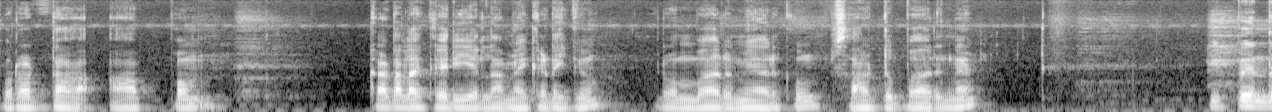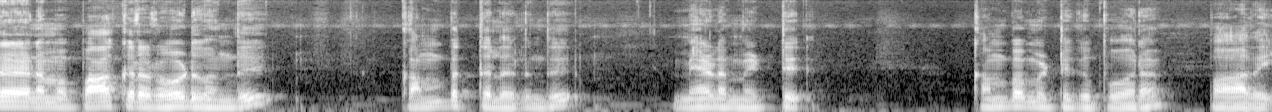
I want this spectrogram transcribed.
பரோட்டா ஆப்பம் கடலைக்கறி எல்லாமே கிடைக்கும். ரொம்ப அருமையாக இருக்கும். சாப்பிட்டு பாருங்கள் இப்போ இந்த நம்ம பார்க்குற ரோடு வந்து கம்பத்திலிருந்து மேலே மெட்டு கம்பமெட்டுக்கு போகிற பாதை.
